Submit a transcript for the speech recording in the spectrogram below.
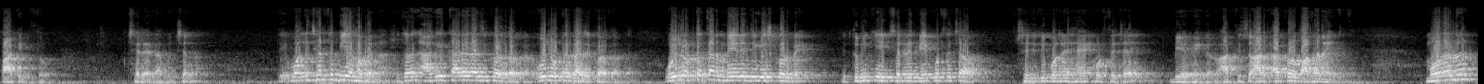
পা টিপতো। ছেলেরা, বুঝছেন না? ওয়ালি ছাড়া তো বিয়ে হবে না। সুতরাং আগে কারে রাজি করা দরকার? ওই লোকটা রাজি করা দরকার। ওই লোকটা তার মেয়েরে জিজ্ঞেস করবে যে, তুমি কি এই ছেলের বিয়ে করতে চাও? সে যদি বলে হ্যাঁ করতে চাই, বিয়ে হয়ে গেল। আর কিছু, আর আর কোনো বাধা নাই মৌলানা,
